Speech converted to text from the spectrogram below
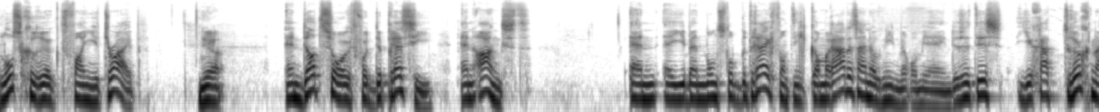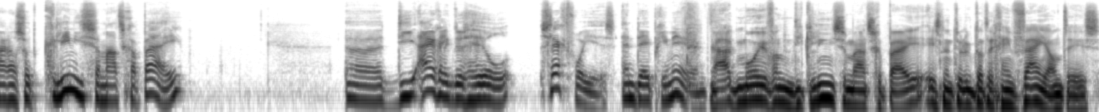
losgerukt van je tribe. Ja. En dat zorgt voor depressie en angst. En, en je bent non-stop bedreigd, want die kameraden zijn ook niet meer om je heen. Dus het is, je gaat terug naar een soort klinische maatschappij. eh, die eigenlijk dus heel slecht voor je is en deprimerend. Ja, het mooie van die klinische maatschappij is natuurlijk dat er geen vijand is.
